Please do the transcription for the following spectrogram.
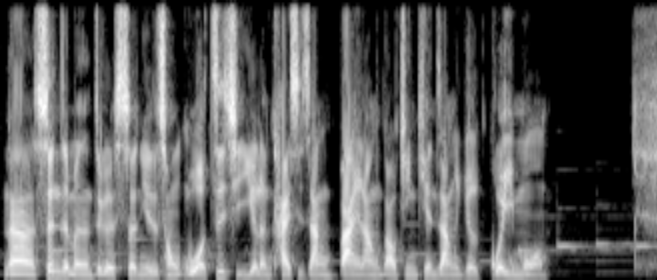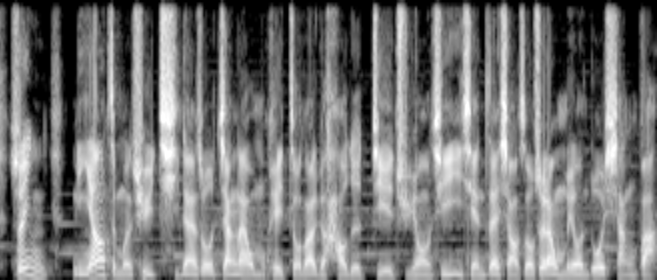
那圣至门的这个神也是从我自己一个人开始这样拜，然后到今天这样一个规模。所以你要怎么去期待说将来我们可以走到一个好的结局哦？其实以前在小时候，虽然我们有很多想法，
